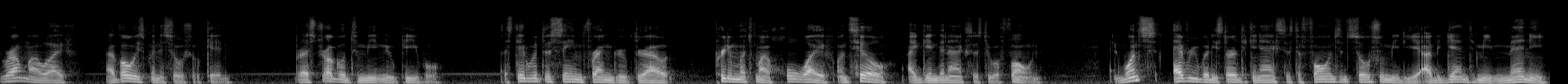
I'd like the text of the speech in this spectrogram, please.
Throughout my life, I've always been a social kid, but I struggled to meet new people. I stayed with the same friend group throughout pretty much my whole life until I gained an access to a phone. And once everybody started to gain access to phones and social media, I began to meet many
